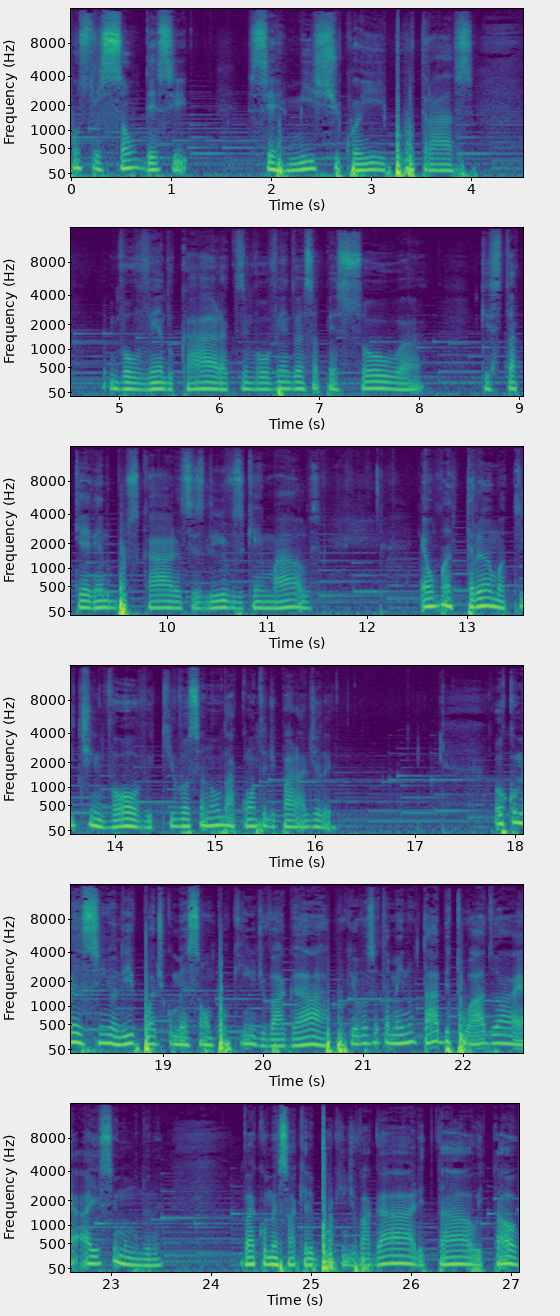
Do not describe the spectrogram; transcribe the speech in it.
construção desse ser místico aí por trás, envolvendo Carax, envolvendo essa pessoa que está querendo buscar esses livros e queimá-los. É uma trama que te envolve que você não dá conta de parar de ler. O comecinho ali pode começar um pouquinho devagar, porque você também não está habituado a, a esse mundo, né? Vai começar aquele pouquinho devagar e tal e tal,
